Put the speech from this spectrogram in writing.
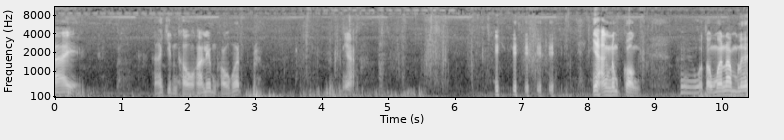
ายหากินเขาหาเล่มเขาเบิดเนี่ยยางน้ำกล่องว่าต้องมานํเลย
